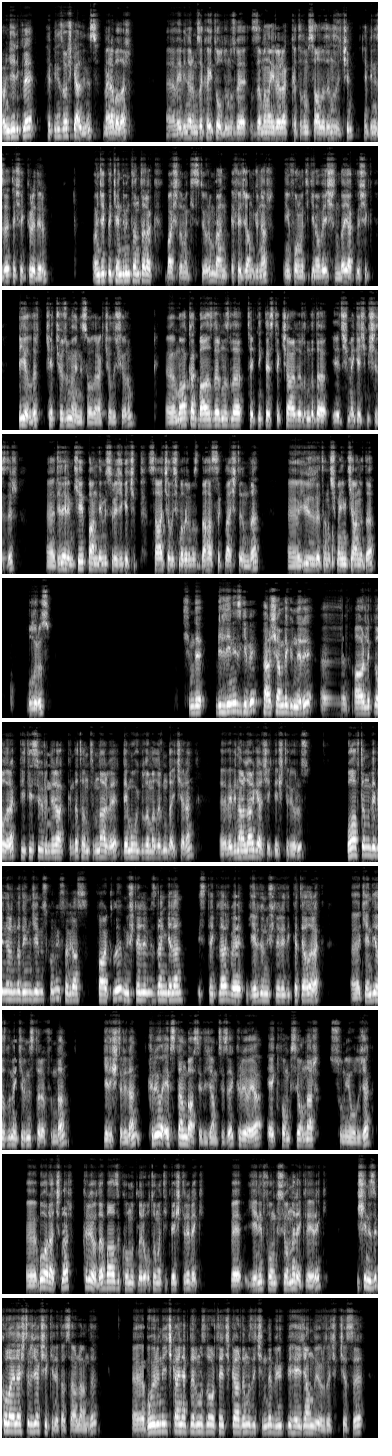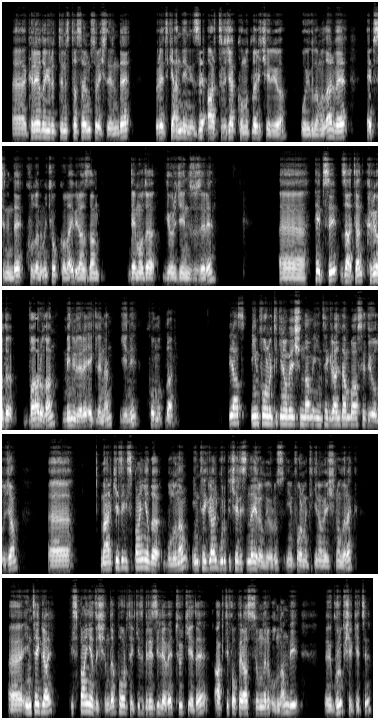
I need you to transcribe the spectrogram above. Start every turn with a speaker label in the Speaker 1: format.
Speaker 1: Öncelikle hepiniz hoş geldiniz. Merhabalar. Ee, webinarımıza kayıt olduğunuz ve zaman ayırarak katılım sağladığınız için hepinize teşekkür ederim. Öncelikle kendimi tanıtarak başlamak istiyorum. Ben Efecan Güner, Informatik Innovation'da yaklaşık bir yıldır CAD çözüm mühendisi olarak çalışıyorum. Ee, muhakkak bazılarınızla teknik destek çağrılarında da iletişime geçmişizdir. Ee, dilerim ki pandemi süreci geçip sağ çalışmalarımız daha sıklaştığında e, yüz yüze tanışma imkanı da buluruz. Şimdi bildiğiniz gibi Perşembe günleri e, ağırlıklı olarak PTC ürünleri hakkında tanıtımlar ve demo uygulamalarını da içeren e, webinarlar gerçekleştiriyoruz. Bu haftanın webinarında değineceğimiz konu ise biraz farklı. Müşterilerimizden gelen istekler ve geri dönüşleri dikkate alarak e, kendi yazılım ekibimiz tarafından geliştirilen Creo Apps'ten bahsedeceğim size. Creo'ya ek fonksiyonlar sunuyor olacak. E, bu araçlar Creo'da bazı komutları otomatikleştirerek ve yeni fonksiyonlar ekleyerek işinizi kolaylaştıracak şekilde tasarlandı. E, bu ürünü iç kaynaklarımızla ortaya çıkardığımız için de büyük bir heyecan duyuyoruz açıkçası. E, Creo'da yürüttüğünüz tasarım süreçlerinde üretkenliğinizi artıracak komutlar içeriyor bu uygulamalar ve hepsinin de kullanımı çok kolay. Birazdan demoda göreceğiniz üzere. Ee, hepsi zaten Creo'da var olan menülere eklenen yeni komutlar. Biraz Informatik Innovation'dan ve integralden bahsediyor olacağım. Ee, merkezi İspanya'da bulunan integral grup içerisinde yer alıyoruz Informatik Innovation olarak. Ee, integral İspanya dışında Portekiz, Brezilya ve Türkiye'de aktif operasyonları bulunan bir e, grup şirketi.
